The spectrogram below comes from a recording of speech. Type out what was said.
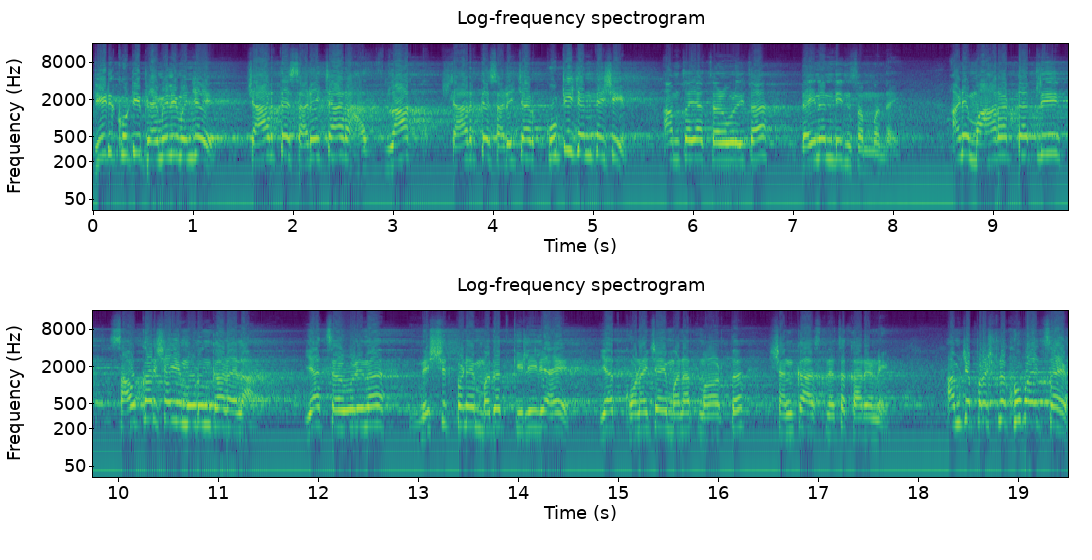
दीड कोटी फॅमिली म्हणजे चार ते साडेचार लाख चार ते साडेचार कोटी जनतेशी आमचा या चळवळीचा दैनंदिन संबंध आहे. आणि महाराष्ट्रातली सावकारशाही मोडून काढायला या चळवळीनं निश्चितपणे मदत केलेली आहे. यात कोणाच्याही मनात मला वाटतं शंका असण्याचं कारण आहे. आमचे प्रश्न खूप आहेत साहेब.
